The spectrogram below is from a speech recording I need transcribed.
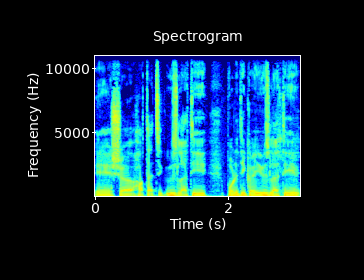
és ha tetszik, üzleti, politikai, üzleti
